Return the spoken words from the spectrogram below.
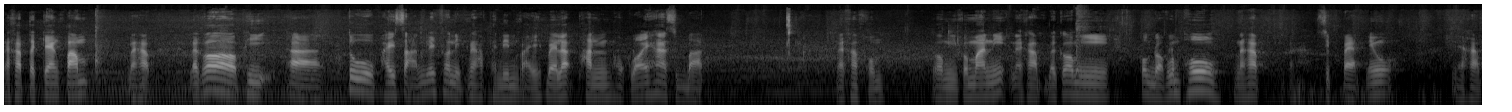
นะครับแตะแกงปั๊มนะครับ แล้วก็พี่ตู้ไพศาลอิเล็กทรอนิกส์นะครับ แผ่นดินไหวใบละ 1,650 บาทนะครับผม ก็มีประมาณนี้นะครับ แล้วก็มีพวกดอกลำโพงนะครับ 18 นิ้วนะครับ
